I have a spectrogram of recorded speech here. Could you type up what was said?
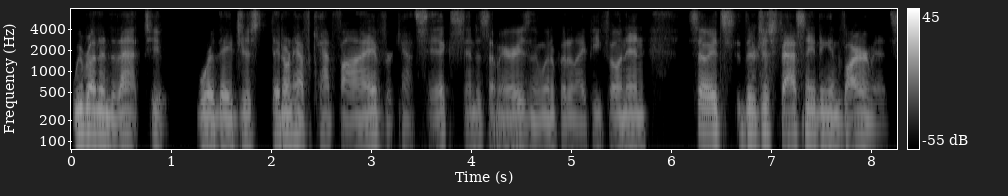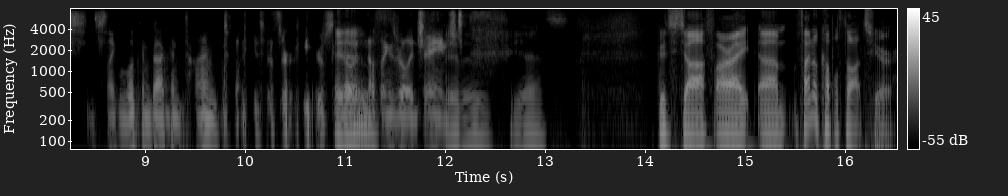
We run into that too, where they just they don't have Cat five or Cat six into some mm-hmm. areas, and they want to put an IP phone in. So it's they're just fascinating environments. It's like looking back in time, twenty to thirty years ago, and nothing's really changed. It is, yes. Good stuff. All right. Um, final couple thoughts here.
